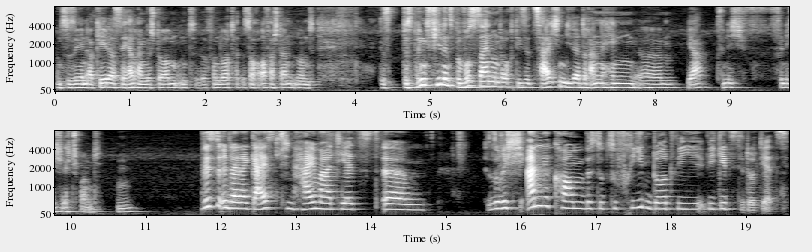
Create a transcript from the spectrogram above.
und zu sehen, okay, da ist der Herr dran gestorben und äh, von dort ist auch auferstanden. Und das, das bringt viel ins Bewusstsein und auch diese Zeichen, die da dranhängen, ähm, ja, finde ich, find ich echt spannend. Hm. Bist du in deiner geistlichen Heimat jetzt ähm, so richtig angekommen? Bist du zufrieden dort? Wie, wie es dir dort jetzt?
